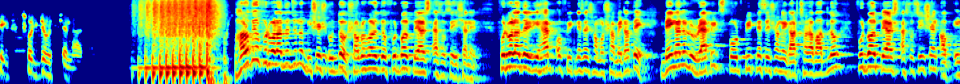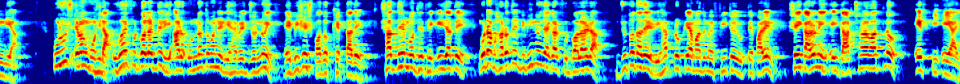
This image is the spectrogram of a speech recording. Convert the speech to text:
ঠিক সহ্য হচ্ছে না আর। ভারতীয় ফুটবলারদের জন্য বিশেষ উদ্যোগ সর্বভারতীয় ফুটবল প্লেয়ার্স অ্যাসোসিয়েশনের। ফুটবলারদের রিহ্যাব ও ফিটনেসের সমস্যা মেটাতে বেঙ্গালুরু র্যাপিড স্পোর্ট ফিটনেসের সঙ্গে গাঁটছড়া বাঁধল football players association of India. পুরুষ এবং মহিলা, উভয় ফুটবলারদেরই আরও উন্নত মানের রিহ্যাবের জন্যই এই বিশেষ পদক্ষেপ তাদের। সাধ্যের মধ্যে থেকেই যাতে গোটা ভারতের বিভিন্ন জায়গার ফুটবলাররা দ্রুত তাদের রিহ্যাব প্রক্রিয়ার মাধ্যমে ফিট হয়ে উঠতে পারেন, সেই কারণেই এই গাঁটছড়া বাঁধল এফপিএআই।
